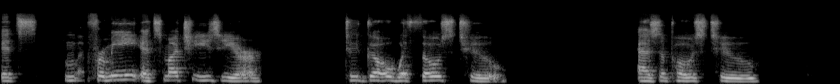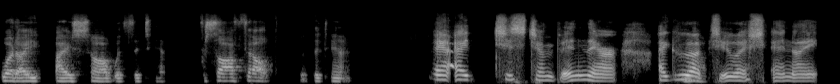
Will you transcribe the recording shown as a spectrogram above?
it's for me, it's much easier to go with those two as opposed to what I, I saw with the 10, saw, felt with the 10. I just jump in there. I grew yeah. up Jewish and I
